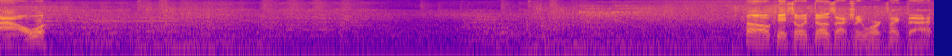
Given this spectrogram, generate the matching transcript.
Ow. Oh, okay, so it does actually work like that.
